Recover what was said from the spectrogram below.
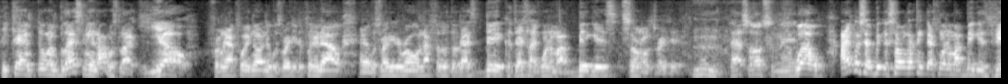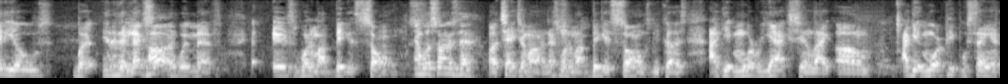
he came through and blessed me and I was like, yo. From that point on, it was ready to put it out and it was ready to roll. And I feel as though that's big because that's like one of my biggest songs right there. That's awesome, man. Well, I ain't gonna say biggest songs. I think that's one of my biggest videos. But Yeah, the the, next hard. song with Meth is one of my biggest songs and what song is that? uh, change your mind. That's one of my biggest songs because I get more reaction. Like um, I get more people saying,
